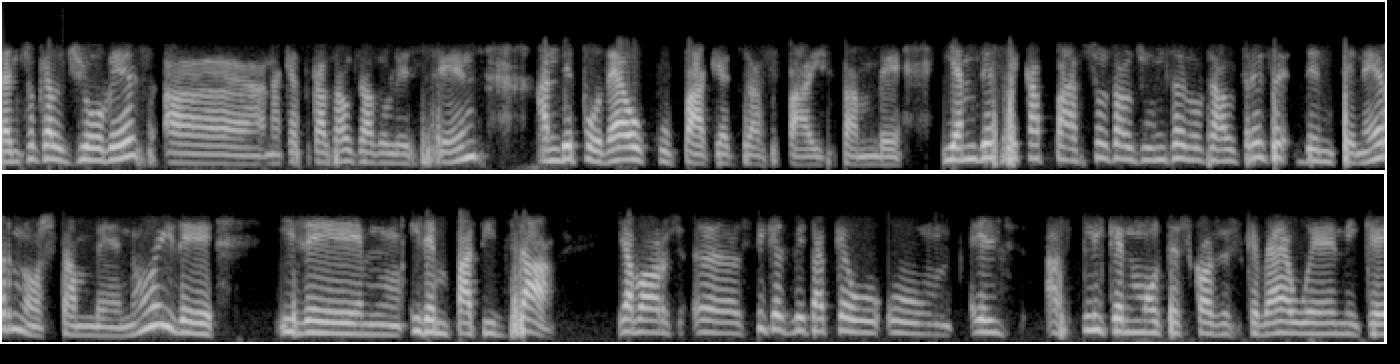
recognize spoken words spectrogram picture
Penso que els joves, eh, en aquest cas els adolescents, han de poder ocupar aquests espais també. I hem de ser capaços els uns dels altres d'entener-nos també, no? I de i d'empatitzar. De, Llavors, eh, sí que és veritat que ho, ho, ells expliquen moltes coses que veuen i que,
